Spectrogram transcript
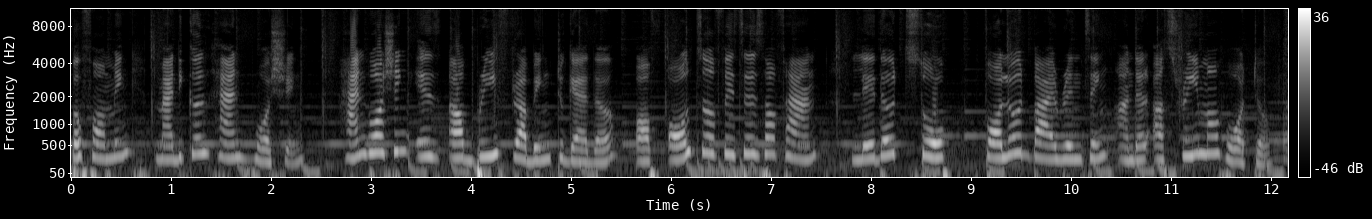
performing medical hand washing. Hand washing is a brief rubbing together of all surfaces of hand, lathered soap followed by rinsing under a stream of water.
